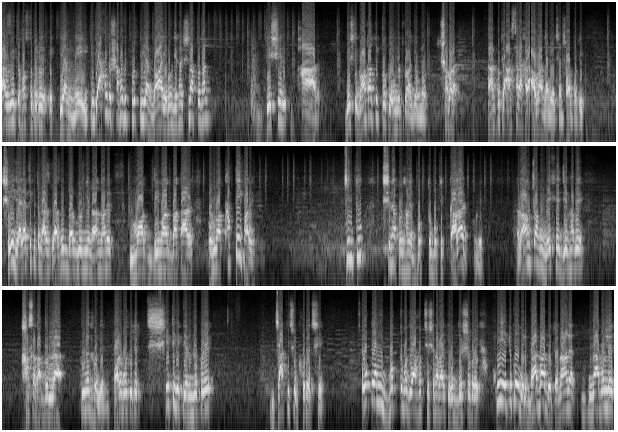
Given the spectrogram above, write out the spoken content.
রাজনীতি হস্তক্ষেপের প্রক্রিয়া নেই। কিন্তু এখন তো স্বাভাবিক প্রক্রিয়া নয় এবং যেখানে সেনাপ্রধান দেশের ভার, দেশকে গণতান্ত্রিক প্রক্রিয়া উন্নত করার জন্য সবার তার প্রতি আস্থা রাখার আহ্বান জানিয়েছেন সভাপতি। সেই জায়গা থেকে তো রাজনৈতিক দলগুলো নিয়ে নানান ধরনের মত, দ্বিমত বা তার অভিমত থাকতেই পারে। কিন্তু সেনা প্রধানের বক্তব্যকে কালার করে রং চং মেখে যেভাবে হাসাদ আবদুল্লাহ তুলে ধরলেন, পরবর্তীতে সেটিকে কেন্দ্র করে যা কিছু ঘটেছে ওপেন বক্তব্য দেওয়া হচ্ছে সেনাবাহিনীকে উদ্দেশ্য করে। আমি এটুকুও বলি, বারবার বলতে না না বললে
